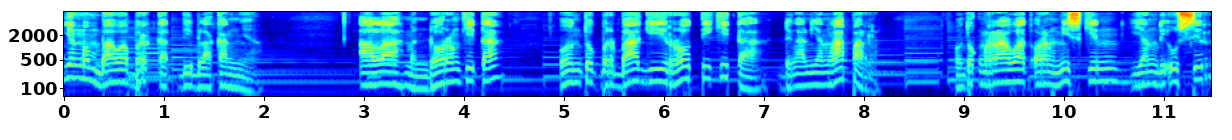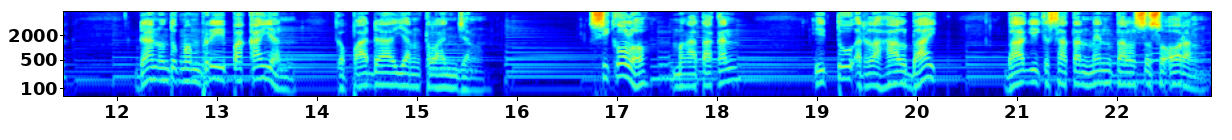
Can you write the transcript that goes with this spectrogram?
yang membawa berkat di belakangnya. Allah mendorong kita untuk berbagi roti kita dengan yang lapar, untuk merawat orang miskin yang diusir dan untuk memberi pakaian kepada yang telanjang. Psikolog mengatakan itu adalah hal baik bagi kesehatan mental seseorang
